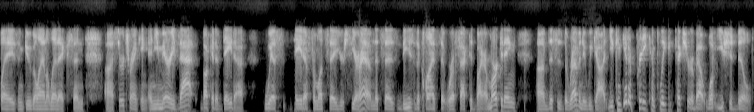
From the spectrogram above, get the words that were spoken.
plays, and Google Analytics and uh, search ranking, and you marry that bucket of data with data from, let's say, your CRM that says these are the clients that were affected by our marketing, um, this is the revenue we got, you can get a pretty complete picture about what you should build.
